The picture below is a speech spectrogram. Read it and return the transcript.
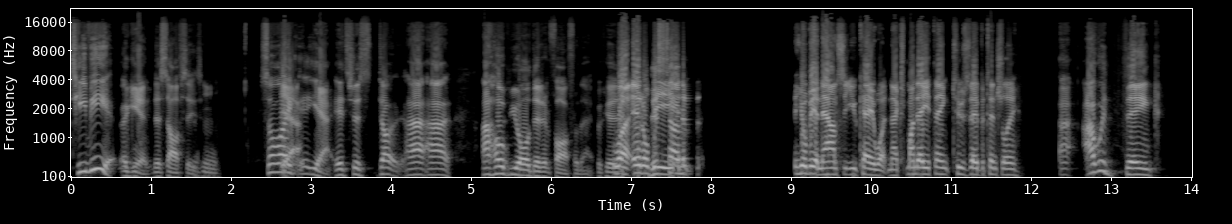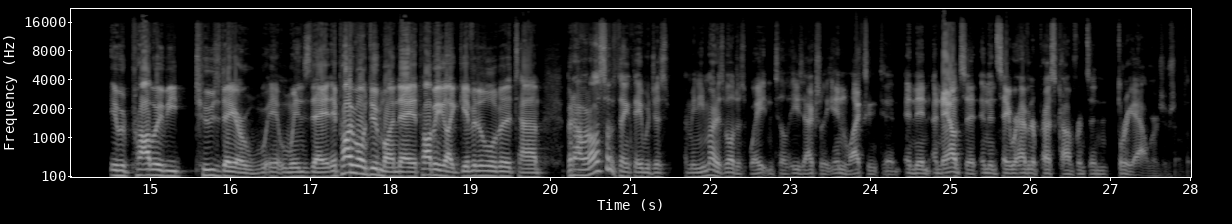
TV again this offseason. Mm-hmm. So, like, Yeah. yeah. it's just don't. I, I I hope you all didn't fall for that because well, it'll be time- he'll be announced at UK. What next Monday? You think Tuesday potentially? I, I would think it would probably be Tuesday or Wednesday. They probably won't do Monday. They probably like give it a little bit of time. But I would also think they would just. I mean, you might as well just wait until he's actually in Lexington and then announce it and then say we're having a press conference in three hours or something.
